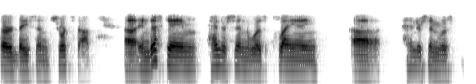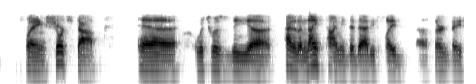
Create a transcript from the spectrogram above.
third base and shortstop. Uh, in this game, Henderson was playing. Uh, Henderson was playing shortstop, uh, which was the uh, kind of the ninth time he did that. He's played uh, third base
